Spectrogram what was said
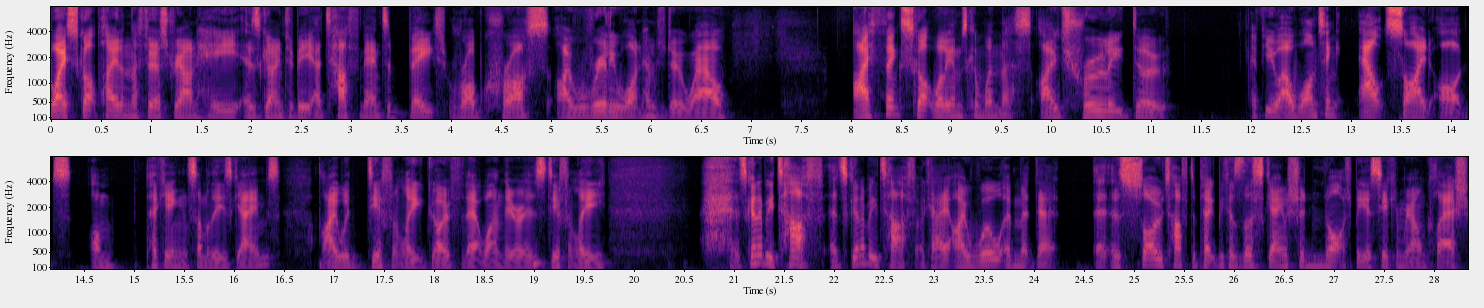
way Scott played in the first round, he is going to be a tough man to beat. Rob Cross, I really want him to do well. I think Scott Williams can win this. I truly do. If you are wanting outside odds on picking some of these games, I would definitely go for that one. There is definitely it's going to be tough. It's going to be tough, okay? I will admit that. It is so tough to pick because this game should not be a second round clash.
